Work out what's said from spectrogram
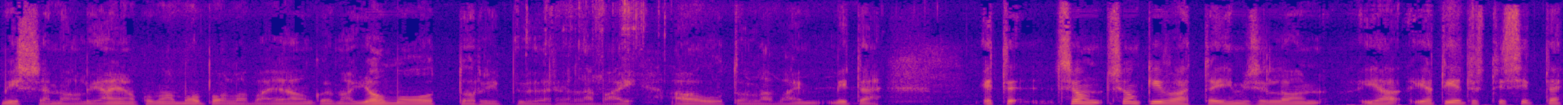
missä mä olin, ajanko mä mopolla vai ajanko mä jo moottoripyörällä vai autolla vai mitä. Että se, on, se on kiva, että ihmisillä on, ja, ja tietysti sitten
